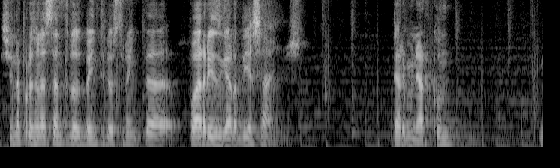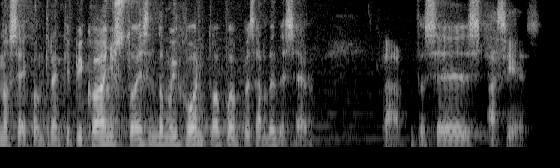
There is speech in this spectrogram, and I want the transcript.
si una persona está entre los 20 y los 30, puede arriesgar 10 años. Terminar con, no sé, con 30 y pico años, todavía siendo muy joven, todo puede empezar desde cero. Claro. Entonces, así es.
